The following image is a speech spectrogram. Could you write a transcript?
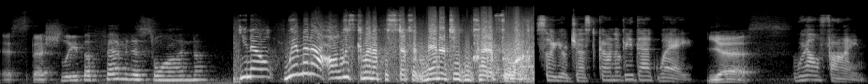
Especially the feminist one. You know, women are always coming up with stuff that men are taking credit for. So you're just gonna be that way? Yes. Well, fine.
